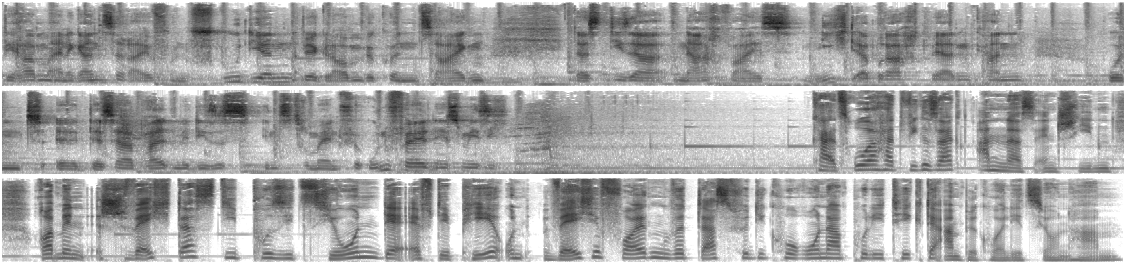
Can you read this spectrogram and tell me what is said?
Wir haben eine ganze Reihe von Studien. Wir glauben, wir können zeigen, dass dieser Nachweis nicht erbracht werden kann. Und äh, deshalb halten wir dieses Instrument für unverhältnismäßig. Karlsruhe hat, wie gesagt, anders entschieden. Robin, schwächt das die Position der FDP und welche Folgen wird das für die Corona-Politik der Ampelkoalition haben?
